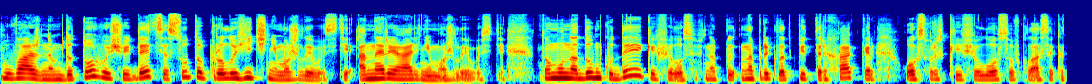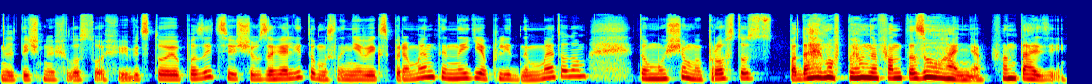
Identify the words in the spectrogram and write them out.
уважним до того, що йдеться суто про логічні можливості, а не реальні можливості. Тому, на думку деяких філософів, наприклад, Пітер Хакер, оксфордський філософ, класик аналітичної філософії, відстоює позицію, що взагалі-то мисленнєві експерименти не є плідним методом, тому що ми просто впадаємо в певне фантазування, фантазії.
